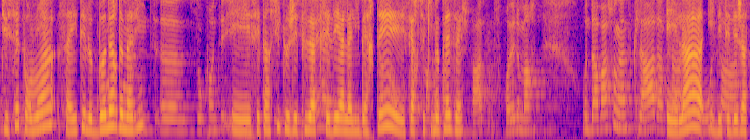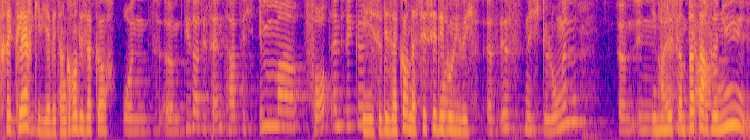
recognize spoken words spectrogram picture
tu sais, pour moi, ça a été le bonheur de ma vie. Et c'est ainsi que j'ai pu accéder à la liberté et faire ce qui me plaisait. Et là, il était déjà très clair qu'il y avait un grand désaccord. Ähm, Et ce désaccord n'a cessé d'évoluer. Ähm, Et nous ne sommes pas parvenus,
